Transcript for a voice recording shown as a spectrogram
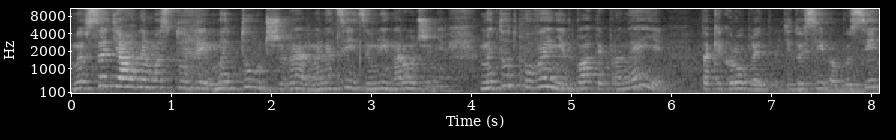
Ми все тягнемось туди. Ми тут живемо, ми на цій землі народжені. Ми тут повинні дбати про неї, так як роблять дідусі, бабусі,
